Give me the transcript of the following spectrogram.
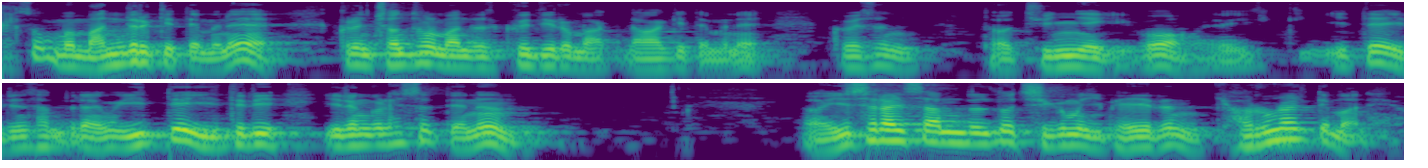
계속 뭐 만들었기 때문에 그런 전통을 만들어서 그 뒤로 막 나왔기 때문에 그것은 더 뒷얘기고 이때 이런 사람들이 아니고 이때 이들이 이런 걸 했을 때는 어, 이스라엘 사람들도 지금은 이 베일은 결혼할 때만 해요.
